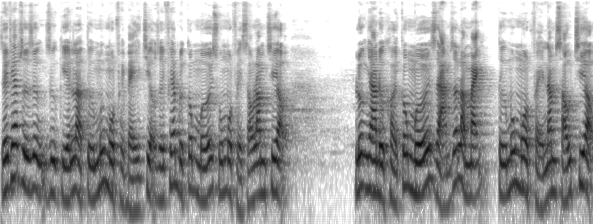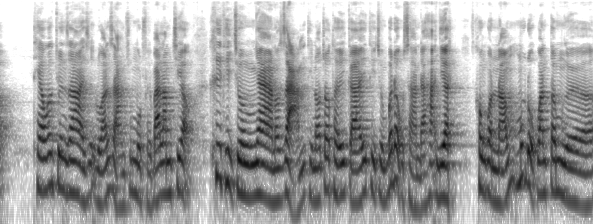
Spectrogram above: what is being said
Giấy phép xây dựng dự kiến là từ mức 1,7 triệu giấy phép được cấp mới xuống 1,65 triệu. Lượng nhà được khởi công mới giảm rất là mạnh từ mức 1,56 triệu. Theo các chuyên gia dự đoán giảm xuống 1,35 triệu. Khi thị trường nhà nó giảm thì nó cho thấy cái thị trường bất động sản đã hạ nhiệt, không còn nóng, mức độ quan tâm người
